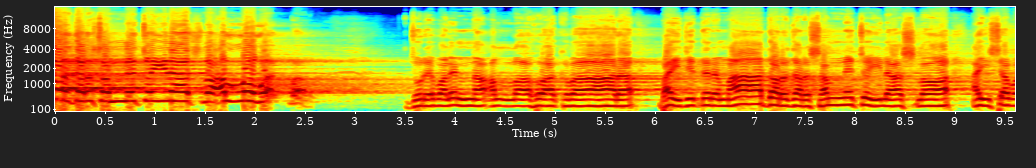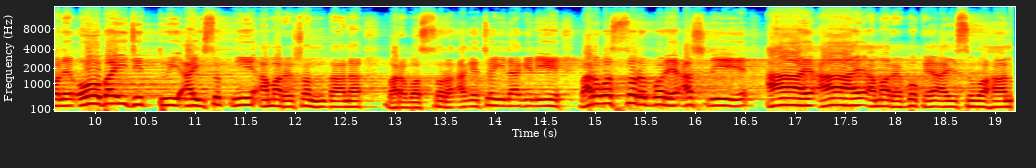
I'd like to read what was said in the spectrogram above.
দরজার সামনে চইলে আসলো, আল্লাহ আকবার। জোরে বলেন না, আল্লাহ আকবার। ভাইজিতের মা দরজার সামনে চইলে আসলো। আইসা বলে, ও ভাইজিৎ তুই আইসুত নি আমার সন্তান। বারো বছর আগে চইলা গেলি, বারো বছর পরে আসলি। আয় আয়, আমার বুকে আই সুবহান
